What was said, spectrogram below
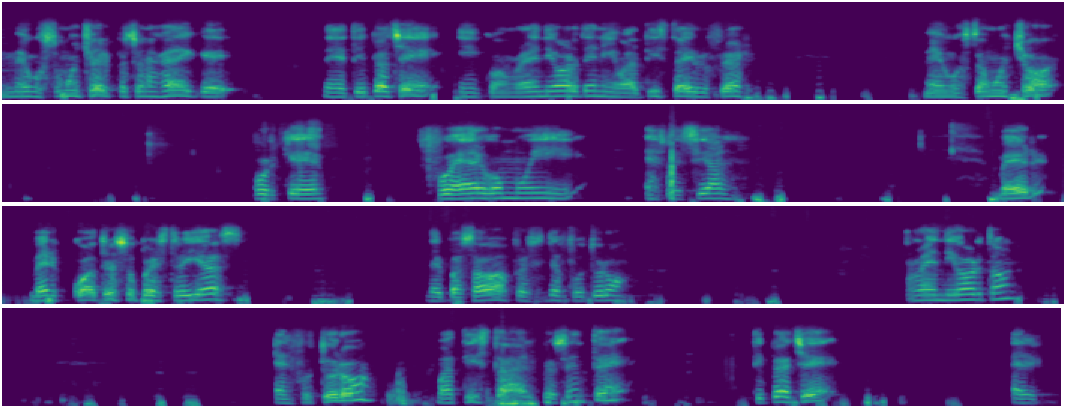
me gustó mucho el personaje de que de Triple H y con Randy Orton y Batista y Flair. Me gustó mucho porque fue algo muy especial. Ver, ver cuatro superestrellas del pasado, presente y futuro. Randy Orton, el futuro, Batista, el presente, Triple H, el,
